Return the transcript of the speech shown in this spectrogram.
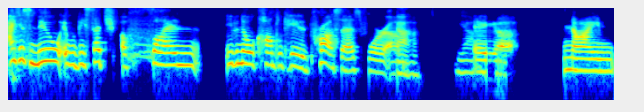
I just knew it would be such a fun, even though a complicated process for um, yeah. yeah. a uh, nine,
